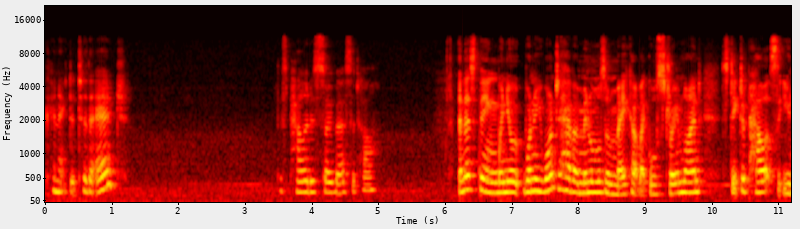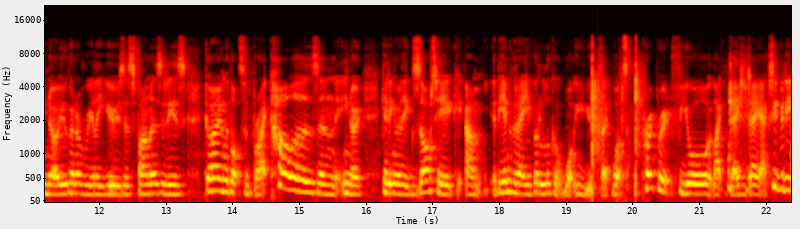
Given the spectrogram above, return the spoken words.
Connect it to the edge. This palette is so versatile. And that's the thing when you're when you want to have a minimalism makeup like all streamlined, stick to palettes that you know you're going to really use. As fun as it is going with lots of bright colors and you know getting really exotic, um, at the end of the day you've got to look at what you use, like what's appropriate for your like day to day activity.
